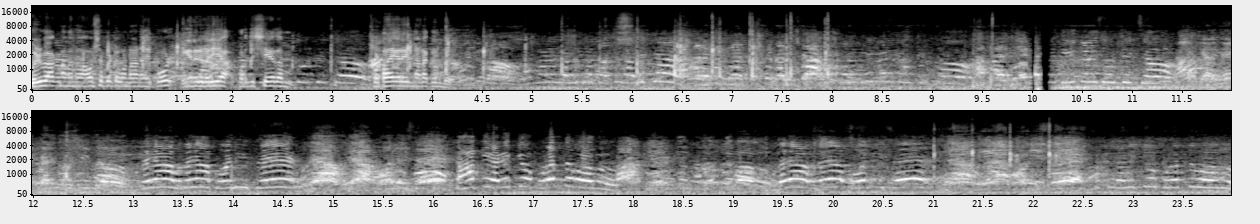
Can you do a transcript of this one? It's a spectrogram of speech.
ഒഴിവാക്കണമെന്നും ആവശ്യപ്പെട്ടുകൊണ്ടാണ് ഇപ്പോൾ ഇങ്ങനൊരു വലിയ പ്രതിഷേധം കൊട്ടായകരയിൽ നടക്കുന്നത്. തീക്കളി സൂക്ഷിച്ചോ ഉദയാ ഉദയ പോലീസേ. കാക്കി അഴിക്കൂ പുറത്തു പോകൂ. ഉദയാ ഉദയ പോലീസേ. കാക്കി അഴിക്കൂ പുറത്തു പോകൂ.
